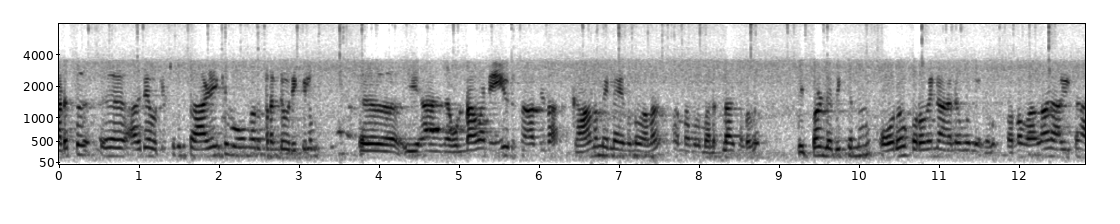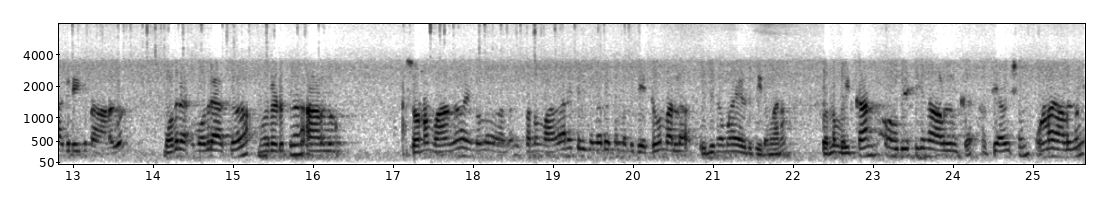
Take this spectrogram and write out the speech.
അടുത്ത് അതിന്റെ ഒരു ലക്ഷത്തിന് താഴേക്ക് പോകുന്ന ഒരു ട്രെൻഡ് ഒരിക്കലും ഉണ്ടാവാൻ ഈ ഒരു സാധ്യത കാണുന്നില്ല എന്നുള്ളതാണ് നമ്മൾ മനസ്സിലാക്കേണ്ടത്. ഇപ്പോൾ ലഭിക്കുന്ന ഓരോ കുറവിന്റെ ആനുകൂല്യങ്ങളും സ്വർണം വാങ്ങാനായിട്ട് ആഗ്രഹിക്കുന്ന ആളുകൾ മുതല മുതലാക്കുക മുതലെടുത്ത് ആളുകൾ സ്വർണം വാങ്ങുക എന്നുള്ളതാണ് സ്വർണം വാങ്ങാനായിട്ടിരിക്കുന്നവരെ സംബന്ധിച്ച് ഏറ്റവും നല്ല ഉചിതമായ ഒരു തീരുമാനം. സ്വർണം വിൽക്കാൻ ഉദ്ദേശിക്കുന്ന ആളുകൾക്ക് അത്യാവശ്യം ഉള്ള ആളുകൾ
